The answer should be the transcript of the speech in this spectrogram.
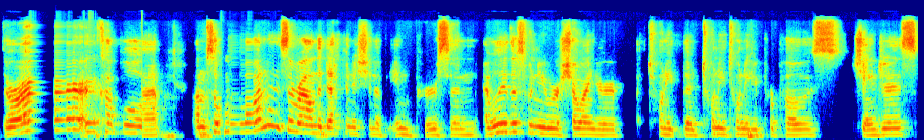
There are a couple. Uh, um, so one is around the definition of in-person. I believe this when you were showing your 20, the 2020 proposed changes.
